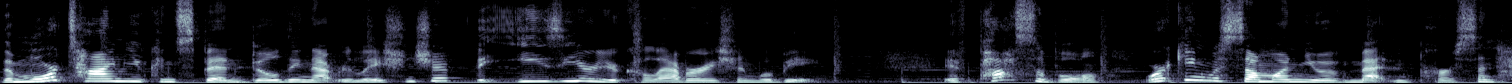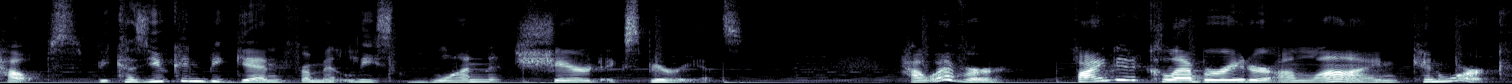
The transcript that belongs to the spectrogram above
The more time you can spend building that relationship, the easier your collaboration will be. If possible, working with someone you have met in person helps because you can begin from at least one shared experience. However, finding a collaborator online can work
